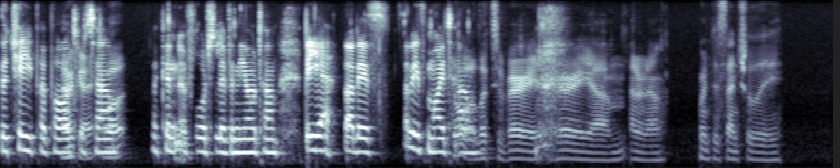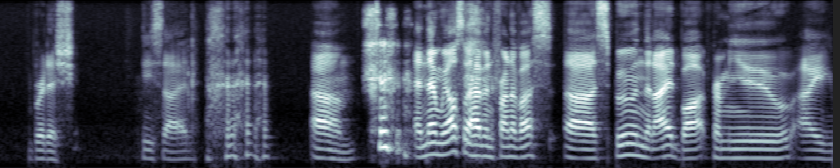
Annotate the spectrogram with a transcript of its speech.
the cheaper part okay. of town. Well, I couldn't afford to live in the old town. But yeah, that is that is my town. cool. It looks very, very, um, I don't know, quintessentially British seaside. um, and then we also have in front of us a spoon that I had bought from you. I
